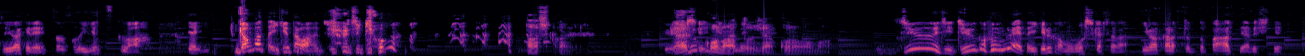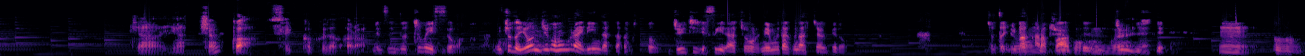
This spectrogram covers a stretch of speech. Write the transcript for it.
というわけで、そろそろ家着くわ。いや、頑張ったらいけたわ、10時今日。確かに。やるこの後、じゃあ、このまま。10時15分ぐらいやったらいけるかも、もしかしたら。今からちょっとバーってやるして。じゃあ、やっちゃうか。せっかくだから。別にどっちもいいっすよ。ちょっと45分ぐらいでいいんだったら、ちょっと11時過ぎたらちょっと眠たくなっちゃうけど。ちょっと今からバーって45分ぐらいね準備して。うん。うん。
